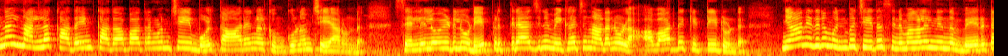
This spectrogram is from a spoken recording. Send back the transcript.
എന്നാൽ നല്ല കഥയും കഥാപാത്രങ്ങളും ചെയ്യുമ്പോൾ താരങ്ങൾക്കും ഗുണം ചെയ്യാറുണ്ട്. സെല്ലിലോയിഡിലൂടെ പൃഥ്വിരാജിന് മികച്ച നടനുള്ള അവാർഡ് കിട്ടിയിട്ടുണ്ട്. ഞാൻ ഇതിനു മുൻപ് ചെയ്ത സിനിമകളിൽ നിന്നും വേറിട്ട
